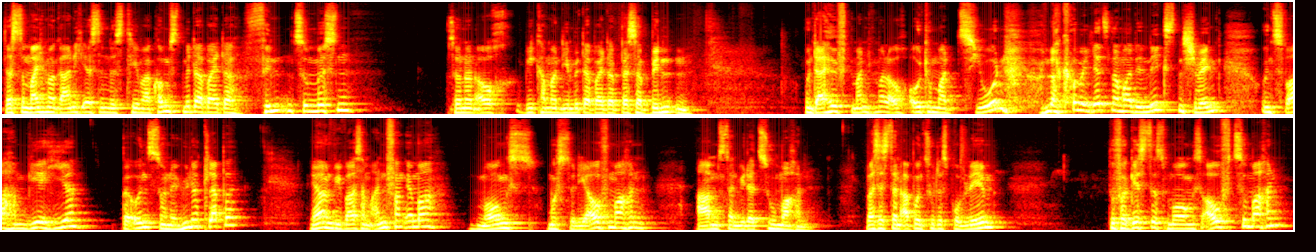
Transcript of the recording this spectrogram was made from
dass du manchmal gar nicht erst in das Thema kommst, Mitarbeiter finden zu müssen, sondern auch, wie kann man die Mitarbeiter besser binden. Und da hilft manchmal auch Automation. Und da komme ich jetzt nochmal den nächsten Schwenk. Und zwar haben wir hier bei uns so eine Hühnerklappe. Ja, und wie war es am Anfang immer? Morgens musst du die aufmachen, abends dann wieder zumachen. Was ist dann ab und zu das Problem? Du vergisst es morgens aufzumachen.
